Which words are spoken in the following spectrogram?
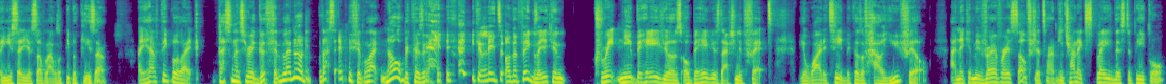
you say yourself, like, I was a people pleaser. And you have people like, that's not necessarily a good thing. like, no, that's everything. I'm like, no, because it can lead to other things and you can create new behaviors or behaviors that actually affect your wider team because of how you feel. And it can be very, very selfish at times. And trying to explain this to people,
